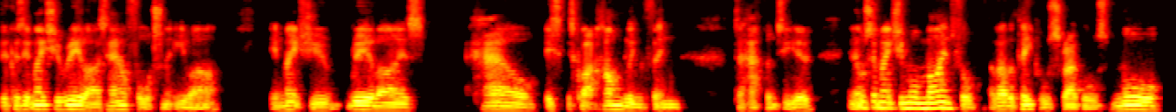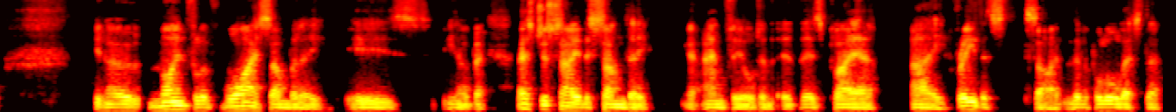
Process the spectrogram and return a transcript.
because it makes you realize how fortunate you are. It makes you realize how it's, it's quite a humbling thing to happen to you. It also makes you more mindful of other people's struggles, more, you know, mindful of why somebody is, you know, but let's just say this Sunday at Anfield and uh, there's player a for either side, Liverpool or Leicester,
